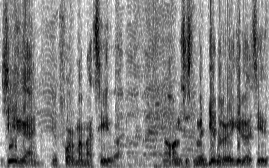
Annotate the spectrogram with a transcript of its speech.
llegan en forma masiva. No, no sé si me entiendo lo que quiero decir.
